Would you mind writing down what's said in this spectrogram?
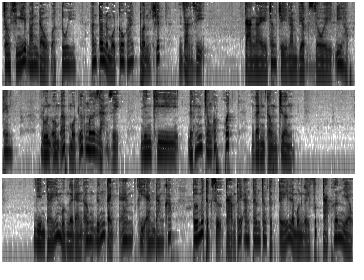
Trong suy nghĩ ban đầu của tôi, An Tân là một cô gái thuần khiết, giản dị. Cả ngày chăm chỉ làm việc rồi đi học thêm, luôn ôm ấp một ước mơ giản dị. Nhưng khi đứng trong góc khuất gần cổng trường, nhìn thấy một người đàn ông đứng cạnh em khi em đang khóc, tôi mới thực sự cảm thấy an tâm trong thực tế là một người phức tạp hơn nhiều.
